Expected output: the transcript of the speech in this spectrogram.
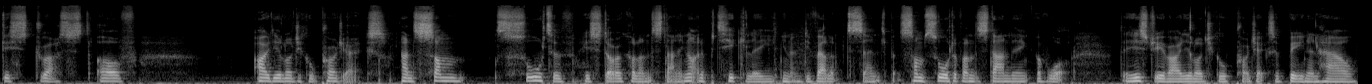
distrust of ideological projects and some sort of historical understanding, not in a particularly you know developed sense, but some sort of understanding of what the history of ideological projects have been and how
